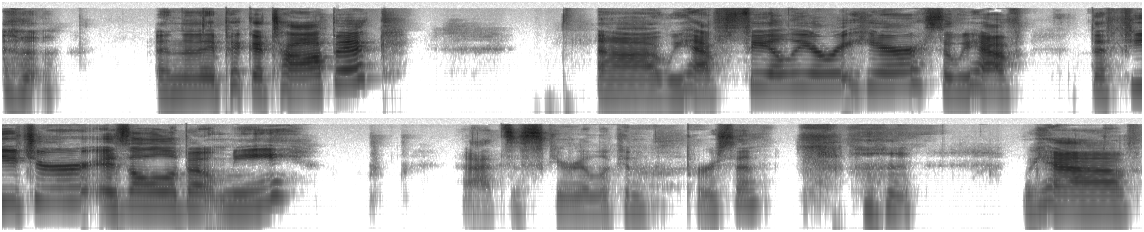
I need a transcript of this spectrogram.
and then they pick a topic. Uh, we have failure right here. So we have the future is all about me. That's a scary looking person. we have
